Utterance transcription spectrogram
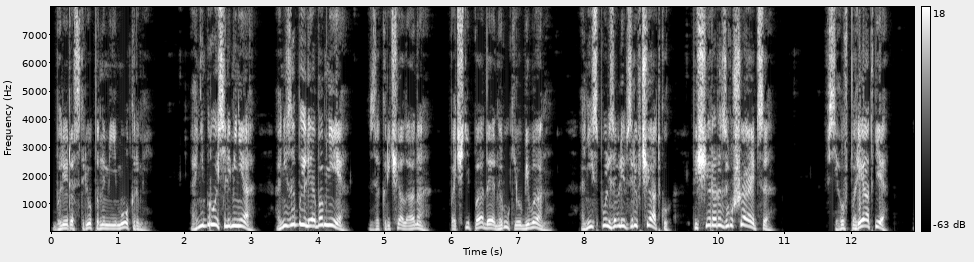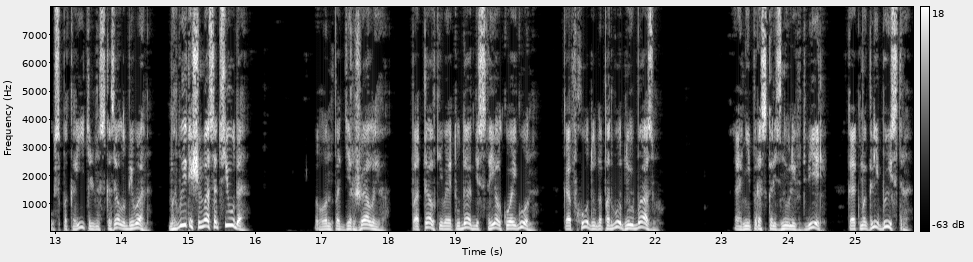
были растрепанными и мокрыми. «Они бросили меня! Они забыли обо мне!» — закричала она, почти падая на руки Убивану. «Они использовали взрывчатку! Пещера разрушается!» «Все в порядке!» — успокоительно сказал Убиван. «Мы вытащим вас отсюда!» Он поддержал ее, подталкивая туда, где стоял Куайгон, ко входу на подводную базу. Они проскользнули в дверь, как могли быстро,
